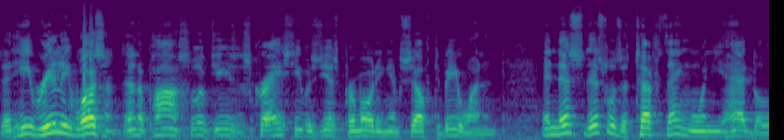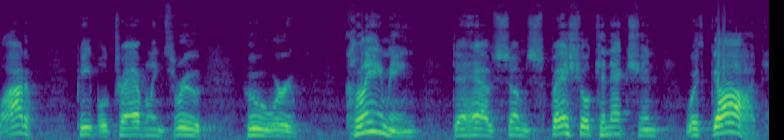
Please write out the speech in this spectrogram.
That he really wasn't an apostle of Jesus Christ, he was just promoting himself to be one. And, and this, this was a tough thing when you had a lot of people traveling through who were claiming to have some special connection with God.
